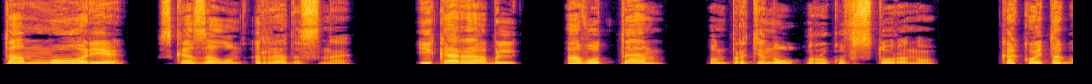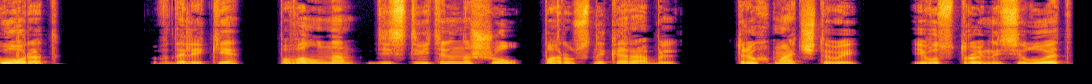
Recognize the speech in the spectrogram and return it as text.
Там море, сказал он радостно. И корабль. А вот там, он протянул руку в сторону, какой-то город. Вдалеке по волнам действительно шел парусный корабль, трехмачтовый. Его стройный силуэт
